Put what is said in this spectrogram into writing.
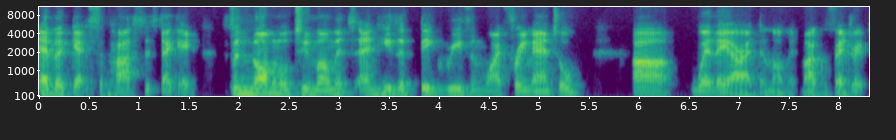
ever gets surpassed this decade. Phenomenal two moments, and he's a big reason why Fremantle are where they are at the moment. Michael Frederick.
